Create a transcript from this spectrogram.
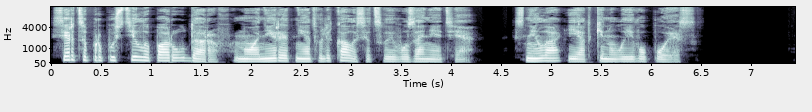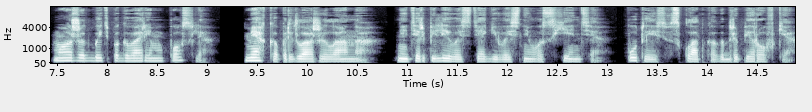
Сердце пропустило пару ударов, но Анирет не отвлекалась от своего занятия. Сняла и откинула его пояс. «Может быть, поговорим после?» — мягко предложила она, нетерпеливо стягивая с него схенти, путаясь в складках драпировки.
